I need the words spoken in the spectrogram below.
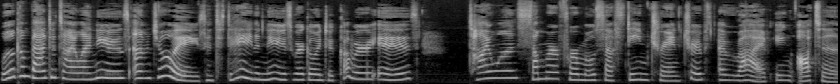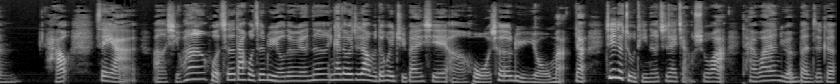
Welcome back to Taiwan News. I'm Joyce, and today the news we're going to cover is Taiwan Summer Formosa steam train trips arrive in autumn. 好，所以啊， 呃，喜欢火车、搭火车旅游的人呢，应该都会知道，我们都会举办一些呃火车旅游嘛。那这个主题呢，就在讲说啊，台湾原本这个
